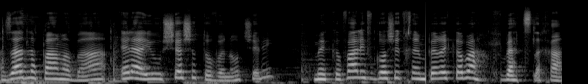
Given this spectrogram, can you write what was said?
אז עד לפעם הבאה, אלה היו שש התובנות שלי, מקווה לפגוש אתכם בפרק הבא. בהצלחה.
